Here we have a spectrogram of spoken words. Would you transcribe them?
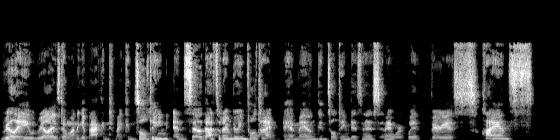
really realized I want to get back into my consulting. And so that's what I'm doing full time. I have my own consulting business and I work with various clients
